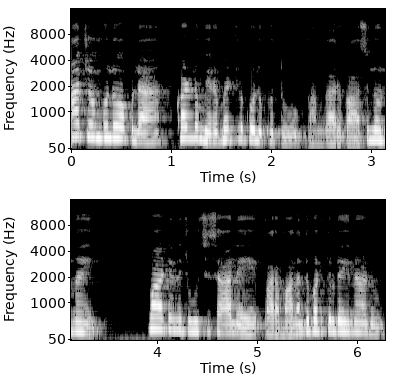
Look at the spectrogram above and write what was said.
ఆ చెంబు లోపల కళ్ళు మిరమెట్లు కొలుపుతూ బంగారు కాసులున్నాయి. వాటిని చూసి సాలే పరమానందభరితుడైనాడు.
